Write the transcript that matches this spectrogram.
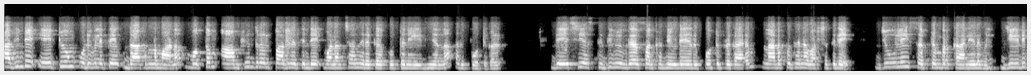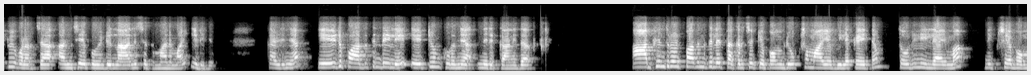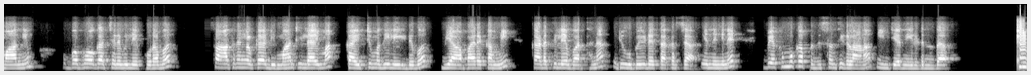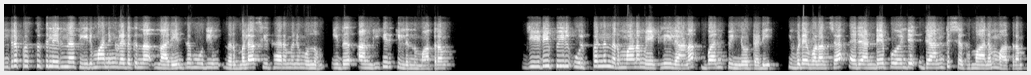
അതിന്റെ ഏറ്റവും ഒടുവിലത്തെ ഉദാഹരണമാണ് മൊത്തം ആഭ്യന്തരോത്പാദനത്തിന്റെ വളർച്ചാ നിരക്ക് കുത്തനെ ഇടിഞ്ഞെന്ന റിപ്പോർട്ടുകൾ. ദേശീയ സ്ഥിതിവിവര സംഘടനയുടെ റിപ്പോർട്ട് പ്രകാരം നടപ്പുധന വർഷത്തിലെ ജൂലൈ സെപ്റ്റംബർ കാലയളവിൽ ജി ഡി പി വളർച്ച അഞ്ച് പോയിന്റ് നാല് ശതമാനമായി ഇടിഞ്ഞു. കഴിഞ്ഞ ഏഴ് പാദത്തിന്റെയിലെ ഏറ്റവും കുറഞ്ഞ നിരക്കാണിത്. ആഭ്യന്തരോത്പാദനത്തിലെ തകർച്ചയ്ക്കൊപ്പം രൂക്ഷമായ വിലക്കയറ്റം തൊഴിലില്ലായ്മ നിക്ഷേപ മാന്യം ഉപഭോഗ ചെലവിലെ കുറവ് സാധനങ്ങൾക്ക് ഡിമാൻഡ് ഇല്ലായ്മ കയറ്റുമതിയിലെ ഇടിവ് വ്യാപാര കമ്മി കടത്തിലെ വർധന രൂപയുടെ തകർച്ച എന്നിങ്ങനെ ബഹുമുഖ പ്രതിസന്ധികളാണ് ഇന്ത്യ നേരിടുന്നത്. കേന്ദ്രപ്രസ്ഥത്തിലിരുന്ന് തീരുമാനങ്ങൾ എടുക്കുന്ന നരേന്ദ്രമോദിയും നിർമ്മല സീതാരാമനും ഒന്നും ഇത് അംഗീകരിക്കില്ലെന്ന് മാത്രം. ജി ഡി പിയിൽ ഉൽപ്പന്ന നിർമ്മാണ മേഖലയിലാണ് വൻ പിന്നോട്ടടി. ഇവിടെ വളർച്ച രണ്ട് പോയിന്റ് രണ്ട് ശതമാനം മാത്രം.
